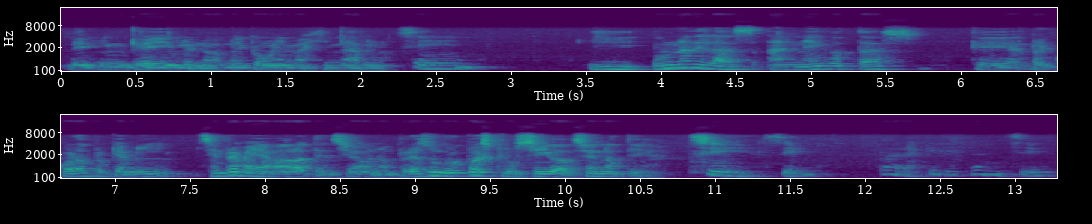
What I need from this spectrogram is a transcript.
de- increíble, ¿no? No hay cómo imaginarlo. Sí, Y una de las anécdotas que recuerdo porque a mí siempre me ha llamado la atención, ¿no? Pero es un grupo exclusivo, ¿sí o no, tía? sí, sí. Para que vean, sí.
